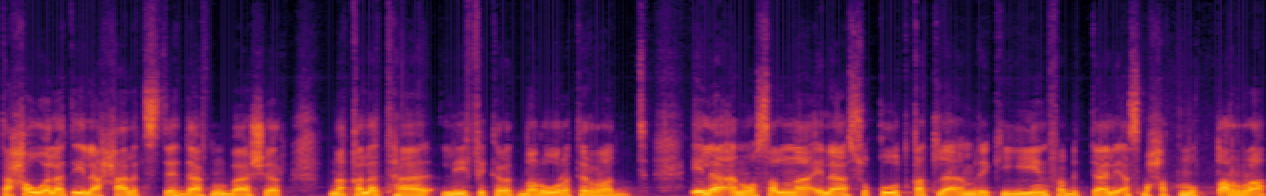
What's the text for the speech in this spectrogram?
تحولت إلى حالة استهداف مباشر نقلتها لفكرة ضرورة الرد إلى أن وصلنا إلى سقوط قتلى أمريكيين فبالتالي أصبحت مضطرة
